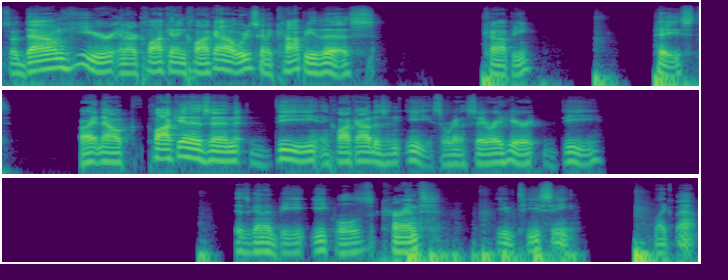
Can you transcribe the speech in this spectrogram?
So down here in our clock in and clock out, we're just going to copy this. Copy. Paste. All right, now clock in is in D and clock out is in E. So we're going to say right here, D is going to be equals current UTC, like that.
